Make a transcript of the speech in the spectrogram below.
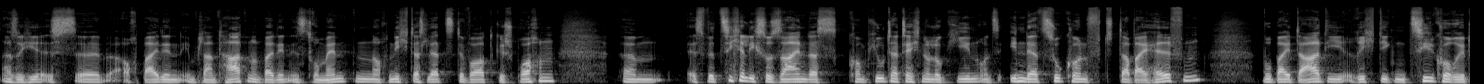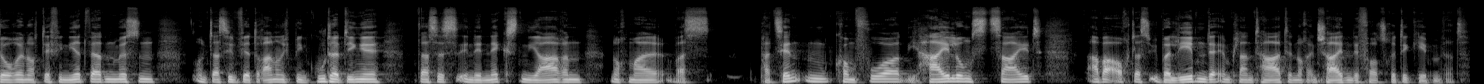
Also hier ist äh, auch bei den Implantaten und bei den Instrumenten noch nicht das letzte Wort gesprochen. Ähm, es wird sicherlich so sein, dass Computertechnologien uns in der Zukunft dabei helfen wobei da die richtigen Zielkorridore noch definiert werden müssen. Und da sind wir dran und ich bin guter Dinge, dass es in den nächsten Jahren nochmal was Patientenkomfort, die Heilungszeit, aber auch das Überleben der Implantate noch entscheidende Fortschritte geben wird.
